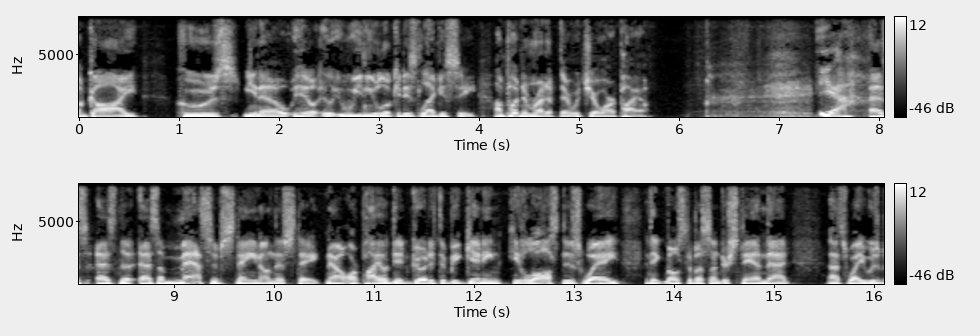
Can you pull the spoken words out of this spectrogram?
a guy who's, you know, he'll when you look at his legacy, I'm putting him right up there with Joe Arpaio Yeah. as as the as a massive stain on this state. Now Arpaio did good at the beginning. He lost his way. I think most of us understand that. That's why he was,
